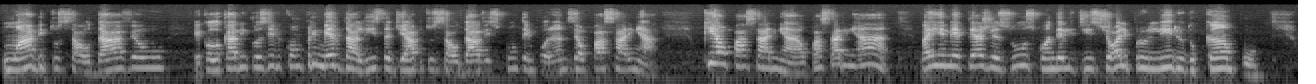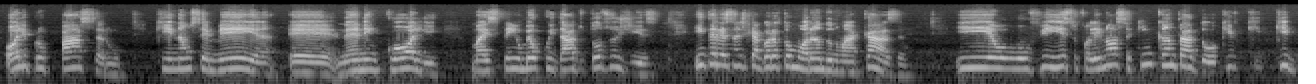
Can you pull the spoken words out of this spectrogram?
Um hábito saudável é colocado, inclusive, como primeiro da lista de hábitos saudáveis contemporâneos, é o passarinhar. O que é o passarinhar? O passarinhar vai remeter a Jesus quando ele disse: olhe para o lírio do campo, olhe para o pássaro que não semeia, é, né, nem colhe, mas tem o meu cuidado todos os dias. Interessante que agora eu estou morando numa casa e eu ouvi isso, falei, nossa, que encantador, que, que, que,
